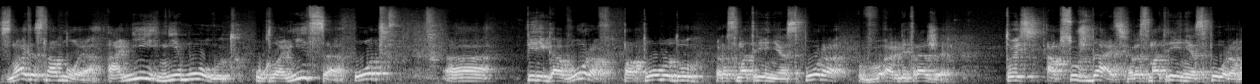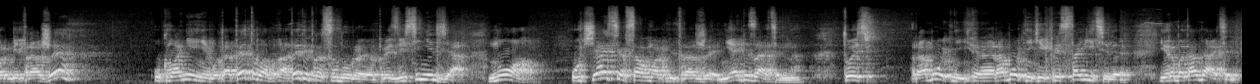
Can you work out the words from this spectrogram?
знать основное. Они не могут уклониться от э, переговоров по поводу рассмотрения спора в арбитраже. То есть обсуждать рассмотрение спора в арбитраже, уклонение вот от, этого, от этой процедуры произвести нельзя. Но участие в самом арбитраже не обязательно. То есть работники, э, работники, их представители и работодатель,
